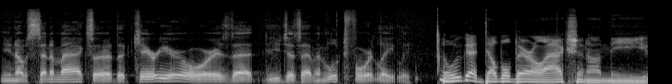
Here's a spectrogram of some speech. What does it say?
you know Cinemax or the carrier, or is that you just haven't looked for it lately? Well, we've got double barrel action on the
